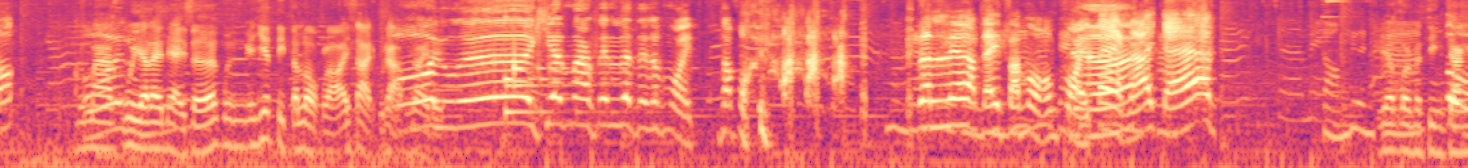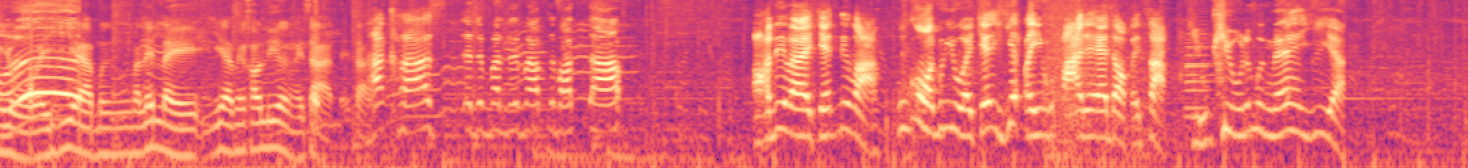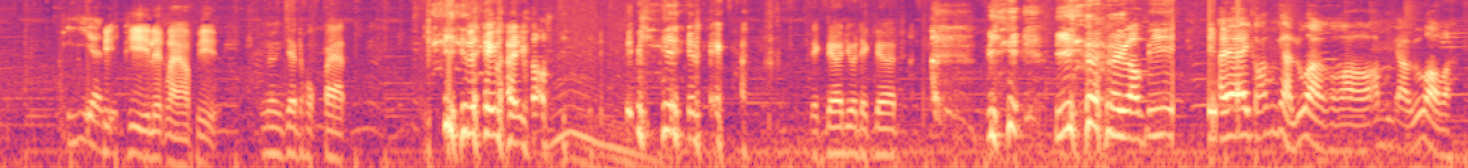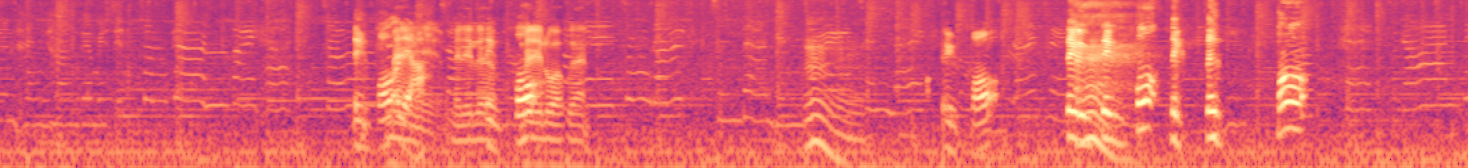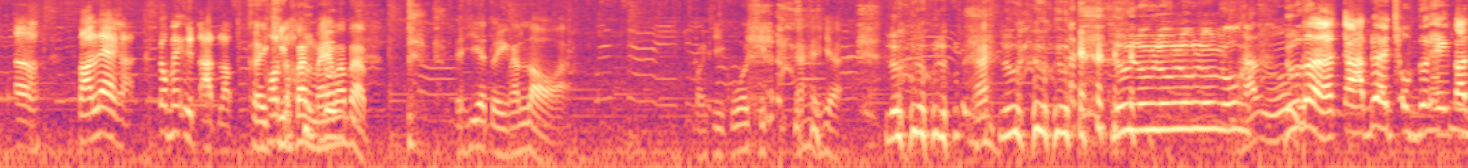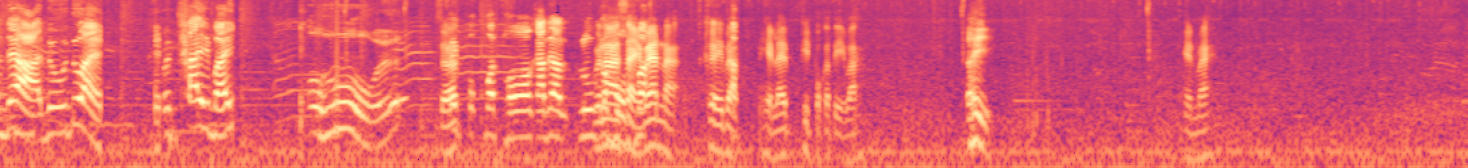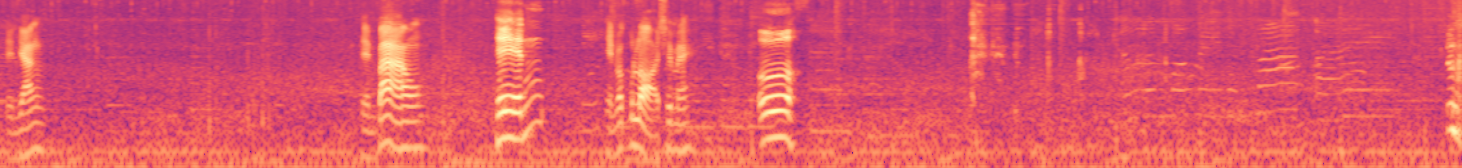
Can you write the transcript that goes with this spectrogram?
มึงมาโอ้ย คุยอะไรเนี่ยไอ้เซิร์ฟมึงไอ้เหี้ยติดตลกเหรอไอ้สัตว์กูถามหน่โอ้อยยดิลุงเอ้ยเครียดมากเส้นเลือดในสมองสมองเส้นเลือดในสมองฝอยแตกนะไอ้แจ๊ค สองเดือนเหี้ยคนมันจริงจังอยู่โอ้ยไอ้เหี้ยมึงมาเล่นอะไรไอ้เหี้ยไม่เข้าเรื่องไอ้สัตว์ไอ้สัตว์ทักคลาสจะมาจะมาจะมาจับอ๋อนี่มาไอ้เจ็ดนี่หว่ากูโกรธมึงอยู่ไอ้เจ็ดไอ้เหี้ยตีกูตายในแอร์ดรอปไอ้สัตว์คิวคิวนะมึงนะไอ้เหี้ยไอ้เหี้ยพี่พี่เรียกอะไรครับพี่หนึ่งเจ็ดหกแปดพี่เล่นอะไรครับพี่เล่นเด็กเดินอยู่เด็กเดินพี่พี่อะไรครับพี่ ไอ้ไอ้ก้อนมึงอยากรู้อะขอเอามึงอยากรู้อะวะตึงโป๊ะไม่เลยเหรอะ ไม่ได้เลือกตึงโป๊ะ ไม่ได้รัวเพื่อนอืม ตึงโป๊ะตึงตึงโป๊ะตึกตึกโป๊ะเออตอนแรกอะ ก็ไม่อึดอัดหรอกเคยคิดบ้างไหมว่าแบบไอ้เหี้ยตัวเองนั้นหล่ออะ บางทีกูก็คิดนะไอ้เหี้ยลุงลุงลุงลุงลุงลุงลุงลุงลุงลุงครับรู้ดูสถานการณ์ด้วยชมตัวเองตอนเนี้ยดูด้วย มันใช่ไหมโอ้โหเซิร์ไม่ฟปกพอกันอะลุงเวกับลาผมใส่แว่นอะเคยแบบเห็นอะไรผิดปกติปะเฮ้ยเห็นไหมเห็นยัง เห็นเปล่าเห็นเห็นว่ากูหล่อใช่ไหม เออลุง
